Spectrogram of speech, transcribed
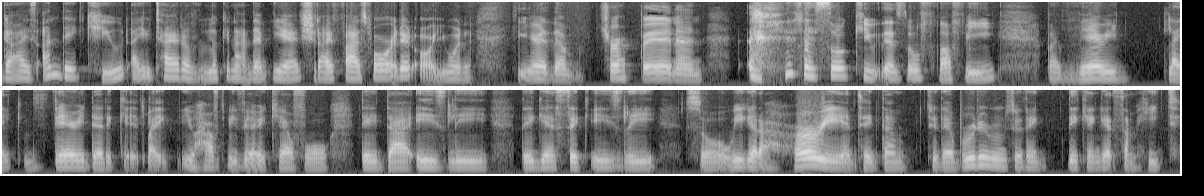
Guys, aren't they cute? Are you tired of looking at them yet? Should I fast forward it or you want to hear them chirping and they're so cute. They're so fluffy, but very like very delicate. Like you have to be very careful. They die easily. They get sick easily. So we gotta hurry and take them to their brooding room so they, they can get some heat.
